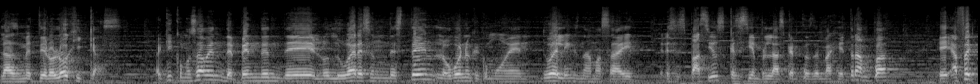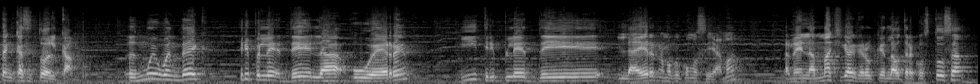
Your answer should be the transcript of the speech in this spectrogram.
las meteorológicas. Aquí como saben dependen de los lugares en donde estén. Lo bueno que como en Dwellings nada más hay tres espacios, casi siempre las cartas de magia trampa, eh, afectan casi todo el campo. Entonces muy buen deck, triple de la UR y triple de la R, no me acuerdo cómo se llama. También la mágica, creo que es la otra costosa.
